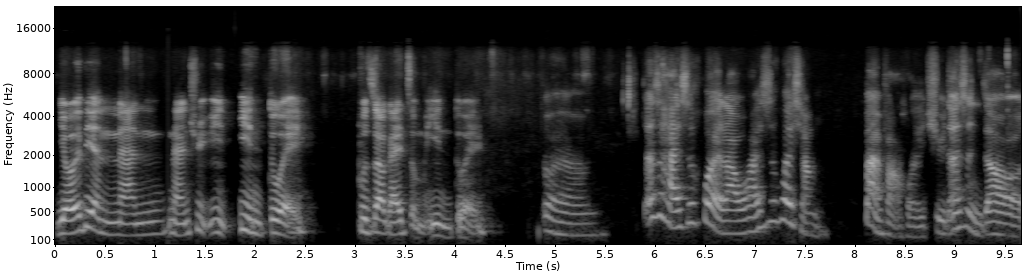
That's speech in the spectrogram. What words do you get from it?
有一点难难去应应对，不知道该怎么应对。对啊，但是还是会啦，我还是会想办法回去。但是你知道，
